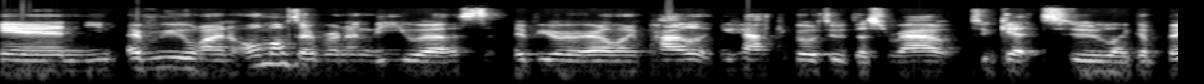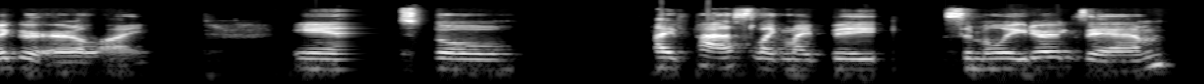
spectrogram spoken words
And everyone, almost everyone in the US, if you're an airline pilot, you have to go through this route to get to like a bigger airline. And so I've passed like my big simulator exam.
